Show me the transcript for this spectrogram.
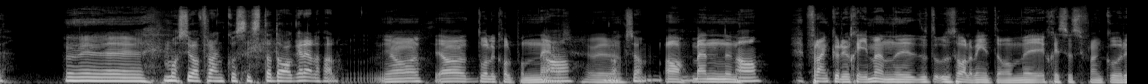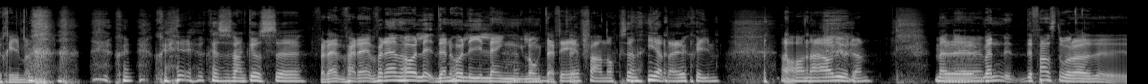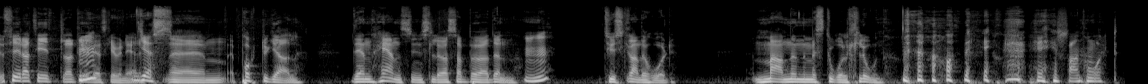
Eh, Det måste ju vara Francos sista dagar i alla fall. ja, jag har dålig koll på när. Ja, Eh, också. ja men Ja. Franco-regimen, eh, då, då talar vi inte om eh, Jesus Franco-regimen. Jesus Francos, eh, för den, för den, för den, höll, den höll i läng, långt det efter. är fan också en jävla regim. Ja, nej, det gjorde den. Men, Men, eh, men det fanns några, fyra titlar till jag skrev ner. Yes. Eh, Portugal, Den hänsynslösa bödeln. Mm. Tyskland är hård. Mannen med stålklon. det är fan hårt.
